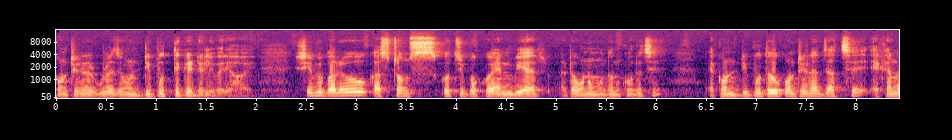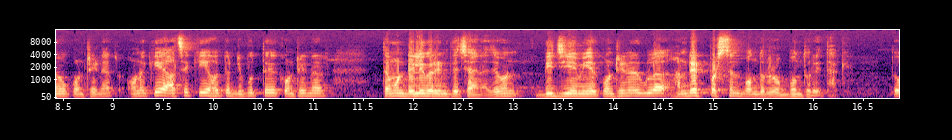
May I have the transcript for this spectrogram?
কন্টেনারগুলো যেমন ডিপুর থেকে ডেলিভারি হয়। সে ব্যাপারেও কাস্টমস কর্তৃপক্ষ এনবিআর একটা অনুমোদন করেছে। এখন ডিপুতেও কন্টেনার যাচ্ছে, এখানেও কন্টেনার অনেকে আছে কি হয়তো ডিপুর থেকে কন্টেনার তেমন ডেলিভারি নিতে চায় না। যেমন বিজিএমই এর কন্টেনারগুলো হান্ড্রেড পার্সেন্ট বন্দরের অভ্যন্তরেই থাকে। তো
